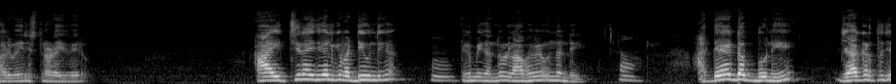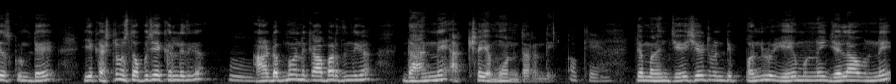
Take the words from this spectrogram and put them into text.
ఆరు వేలు ఇస్తున్నాడు ఐదు వేలు. ఆ ఇచ్చిన ఐదు వేలకి వడ్డీ ఉందిగా? ఇక మీకు అందులో లాభమే ఉందండి. అదే డబ్బుని జాగ్రత్త చేసుకుంటే ఈ కస్టమర్స్ తప్పు చేయక్కర్లేదుగా? ఆ డబ్బు మనకి కాపాడుతుందిగా? దాన్నే అక్షయము అంటారండి. ఓకే. అంటే మనం చేసేటువంటి పనులు ఏమున్నాయి ఎలా ఉన్నాయి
